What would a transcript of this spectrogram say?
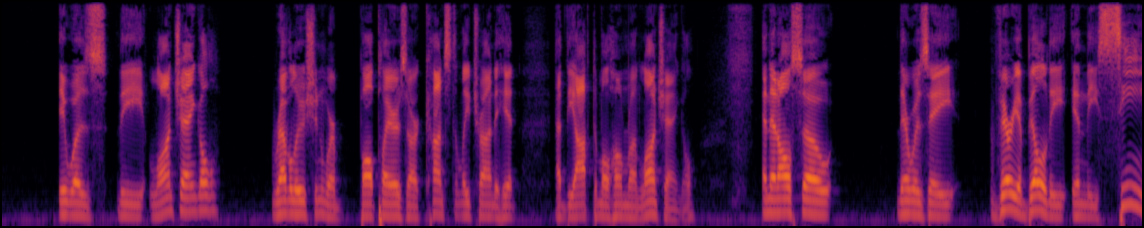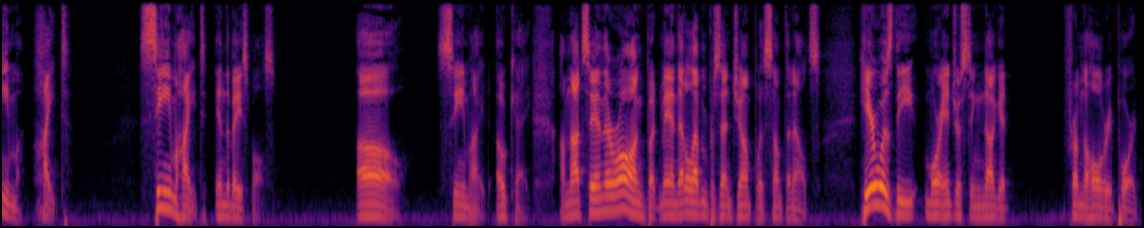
it was the launch angle revolution where ball players are constantly trying to hit at the optimal home run launch angle. And then also there was a variability in the seam height seam height in the baseballs. Oh, seam height. Okay. I'm not saying they're wrong, but man, that 11% jump was something else. Here was the more interesting nugget from the whole report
